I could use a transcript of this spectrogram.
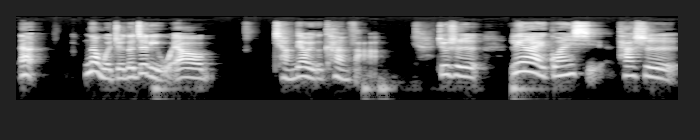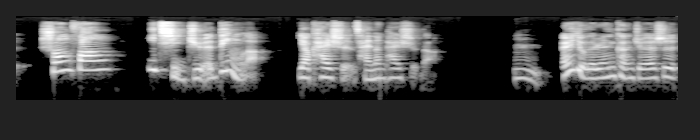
那那我觉得这里我要强调一个看法，就是恋爱关系它是双方一起决定了要开始才能开始的。嗯哎，有的人可能觉得是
